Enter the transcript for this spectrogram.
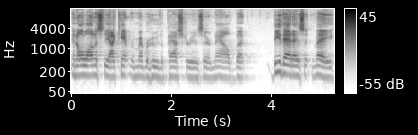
In all honesty, I can't remember who the pastor is there now, but be that as it may,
